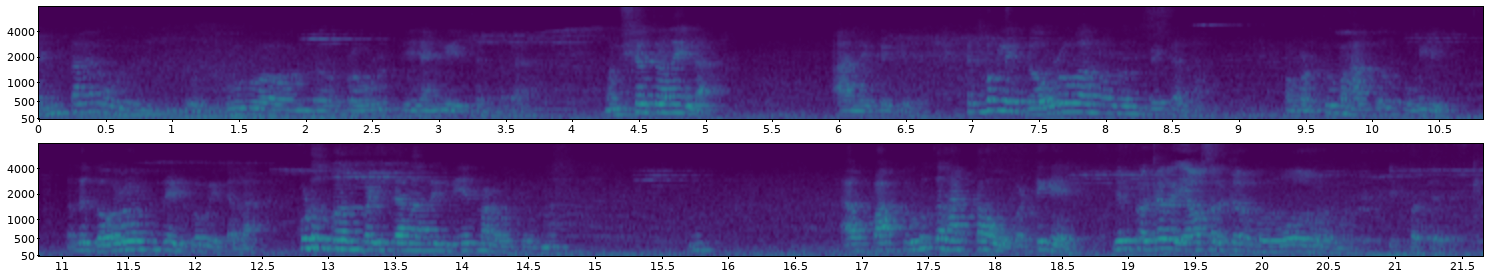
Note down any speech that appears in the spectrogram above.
ಎಂಥ ಪೂರ್ವ ಒಂದು ಪ್ರವೃತ್ತಿ ಹೆಂಗೈತೆ ಅಂದ್ರೆ ಮನುಷ್ಯತ್ವನೇ ಇಲ್ಲ ಆ ಲೆಕ್ಕಕ್ಕಿದೆ. ಹೆಣ್ಮಕ್ಳಿಗೆ ಗೌರವ ಅನ್ನೋದೊಂದು ಬೇಕಲ್ಲ? ಹೊಡ್ತುಂಬ ಹಾಕೋದು ಹೋಗಲಿ. ಅಂದ್ರೆ ಗೌರವದಿಂದ ಇಟ್ಕೋಬೇಕಲ್ಲ. ಕುಡಿದು ಬಂದು ಬಡಿತಾನ ಅಂದ್ರೆ ಇನ್ನೇನು ಮಾಡ್ಬೇಕು ಇವ್ರನ್ನ ಆ ಪಾಪ ದುಡ್ದು ಹಾಕ್ತಾವು ಬಟ್ಟಿಗೆ ನಿಮ್ಮ ಪ್ರಕಾರ ಯಾವ ಸರ್ಕಾರ ಬರ್ಬೋದು ಇಪ್ಪತ್ತೆಂಟಕ್ಕೆ?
